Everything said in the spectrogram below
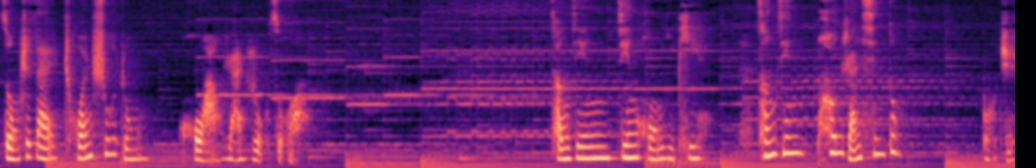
总是在传说中恍然如昨。曾经惊鸿一瞥，曾经怦然心动，不知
